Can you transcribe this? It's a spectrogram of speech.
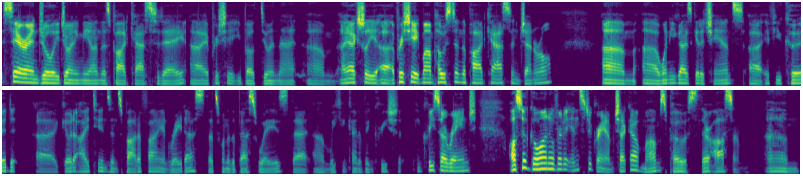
Sarah and Julie joining me on this podcast today. I appreciate you both doing that. Um, I actually uh, appreciate mom hosting the podcast in general. Um, uh, when you guys get a chance, uh, if you could uh, go to iTunes and Spotify and rate us, that's one of the best ways that um, we can kind of increase increase our range. Also, go on over to Instagram. Check out mom's posts; they're awesome. Um,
